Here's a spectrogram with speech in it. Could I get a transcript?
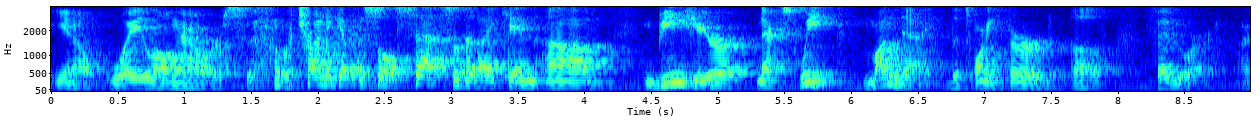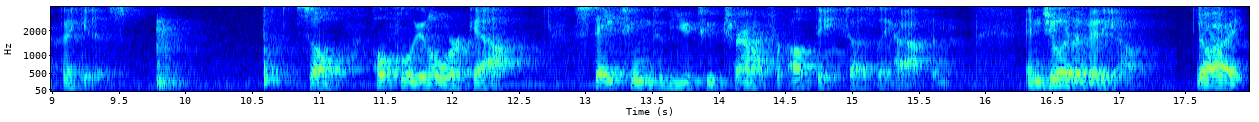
you know, way long hours. We're trying to get this all set so that I can um, be here next week, Monday, the 23rd of February, I think it is. so hopefully it'll work out. Stay tuned to the YouTube channel for updates as they happen. Enjoy the video. All right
